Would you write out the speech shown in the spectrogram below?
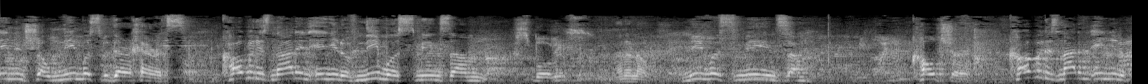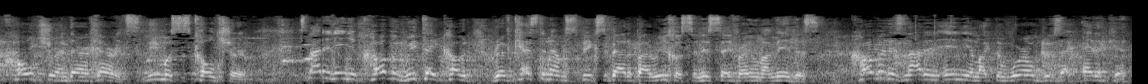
inyan shel nimus v'derech eretz. Covered is not an inyan of nimus means um Smoothies. I don't know. Nimus means um, culture. Covered is not an inyan of culture and derech eretz. Nimus is culture. It's not an inyan covered. We take covered. Rev Kestenham speaks about it by Richos in his Sefer Ilum Amidus. Covered is not an inyan like the world gives like etiquette.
